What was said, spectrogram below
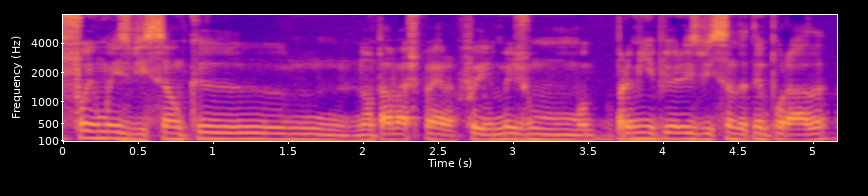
foi uma exibição que não estava à espera. Foi mesmo, para mim, a pior exibição da temporada.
